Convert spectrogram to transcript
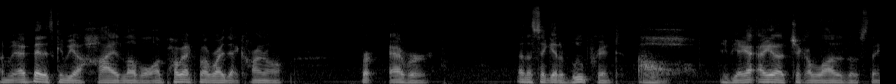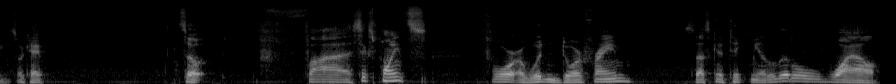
I mean, I bet it's going to be a high level. I'm probably not going to ride that Carno forever. Unless I get a blueprint. Oh, maybe I, I gotta check a lot of those things. Okay. So, five, six points for a wooden door frame. So that's gonna take me a little while.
